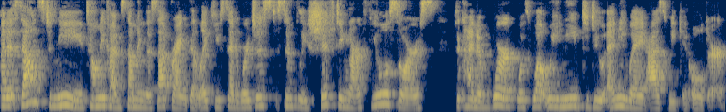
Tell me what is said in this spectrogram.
But it sounds to me, tell me if I'm summing this up right, that like you said, we're just simply shifting our fuel source to kind of work with what we need to do anyway as we get older.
